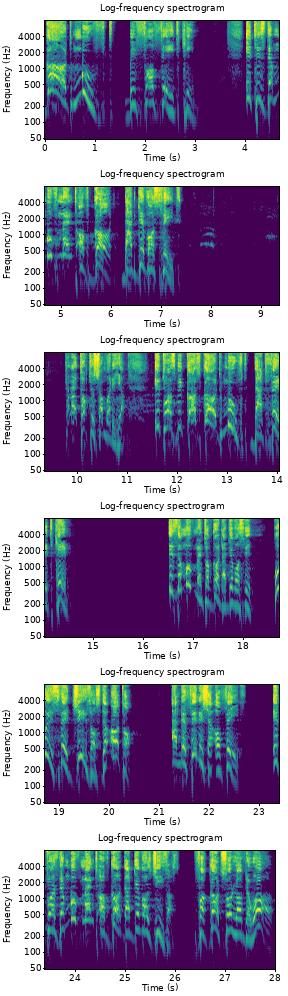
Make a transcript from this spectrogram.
God moved before faith came. It is the movement of God that gave us faith. Can I talk to somebody here? It was because God moved that faith came. It's the movement of God that gave us faith. Who is faith? Jesus, the author and the finisher of faith. It was the movement of God that gave us Jesus. For God so loved the world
